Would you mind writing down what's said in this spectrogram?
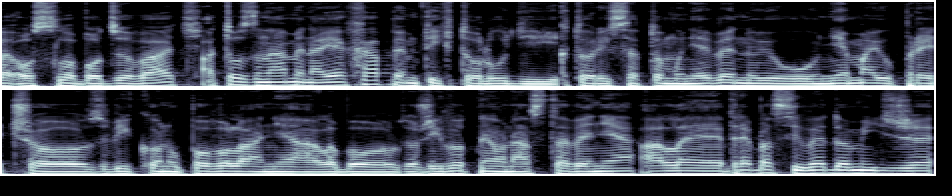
ale oslobodzovať a to znamená ja chápem týchto ľudí, ktorí sa tomu nevenujú, nemajú prečo z výkonu povolania alebo do životného nastavenia, ale treba si uvedomiť, že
